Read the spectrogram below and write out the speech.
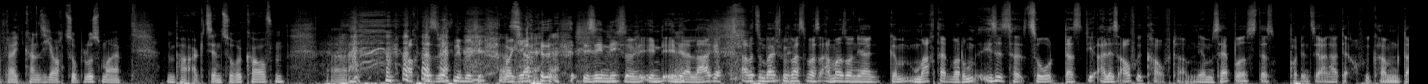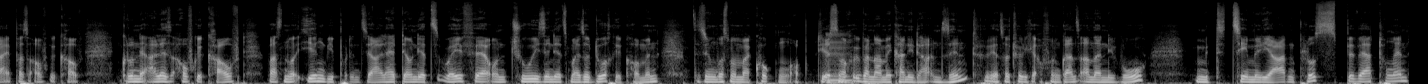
vielleicht kann sich auch zur Plus mal ein paar Aktien zurückkaufen. Äh. auch das wäre eine Möglichkeit. Aber ich glaube, die sind nicht so in, in der Lage. Aber zum Beispiel, was, was Amazon ja gemacht hat, warum ist es halt so, dass die alles aufgekauft haben? Die haben Zappos, das Potenzial hatte aufgekauft, Diapers aufgekauft, im Grunde alles aufgekauft, was nur irgendwie Potenzial hätte. Und jetzt Wayfair und Chewy sind jetzt mal so durchgekommen. Deswegen muss man mal gucken, ob die jetzt mhm. noch Übernahmekandidaten sind. Jetzt natürlich auch von einem ganz anderen Niveau mit 10 Milliarden plus Bewertungen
